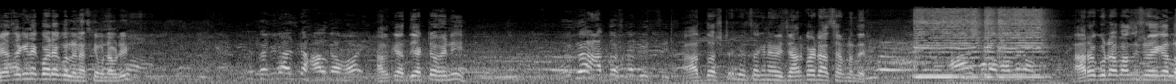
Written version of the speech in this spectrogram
বেচা কিনা কয়টা করলেন আজকে মোটামুটি? আজকে হালকা দুই একটা হয়নি? আট দশটা বেচা কিনা হয়েছে। আর কয়টা আছে আপনাদের? আর গোটা বাজার হয়ে গেল।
